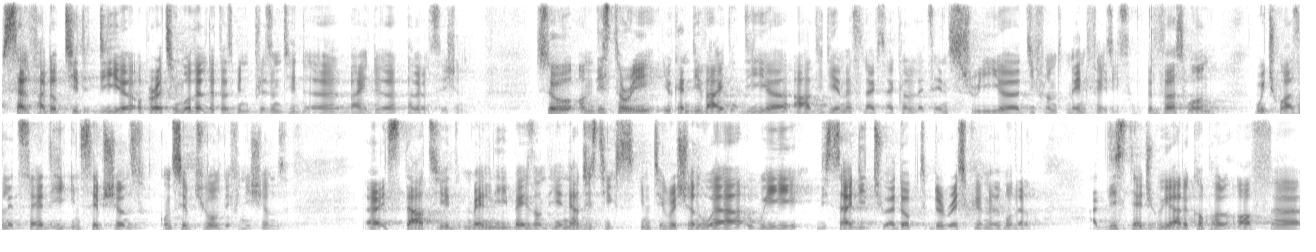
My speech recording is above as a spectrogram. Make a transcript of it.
self-adopted the uh, operating model that has been presented uh, by the panel session. So on this story, you can divide the uh, RDDMS lifecycle, let's say, in three uh, different main phases. The first one, which was, let's say, the inceptions, conceptual definitions. Uh, it started mainly based on the Energistics integration, where we decided to adopt the RESQML model. At this stage, we had a couple of uh,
